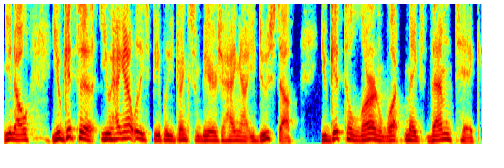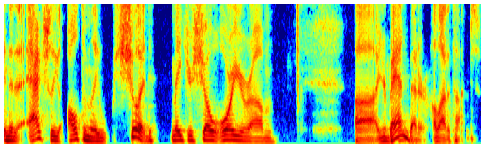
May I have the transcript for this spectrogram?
You know, you get to you hang out with these people, you drink some beers, you hang out, you do stuff. You get to learn what makes them tick and it actually ultimately should make your show or your um uh your band better a lot of times.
